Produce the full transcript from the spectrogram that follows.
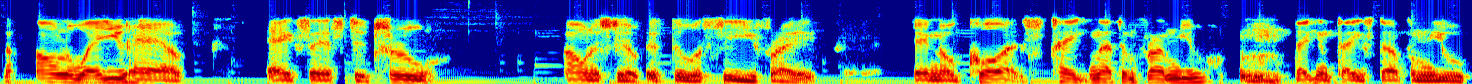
The only way you have access to true ownership is through a seed phrase. Can no courts take nothing from you. they can take stuff from you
